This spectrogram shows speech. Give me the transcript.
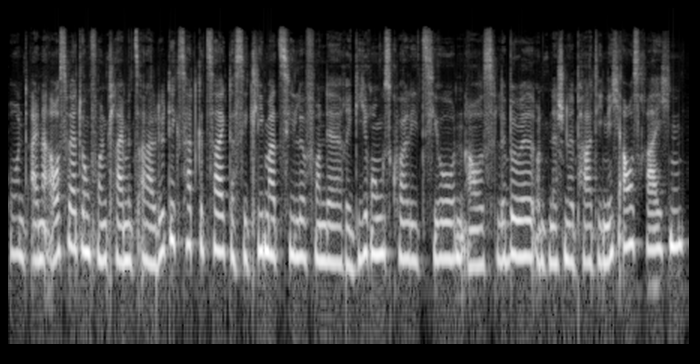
Und eine Auswertung von Climate Analytics hat gezeigt, dass die Klimaziele von der Regierungskoalition aus Liberal und National Party nicht ausreichen.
